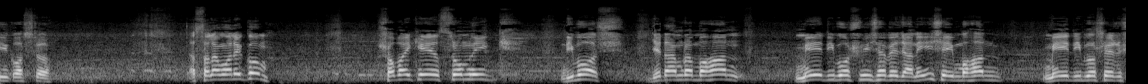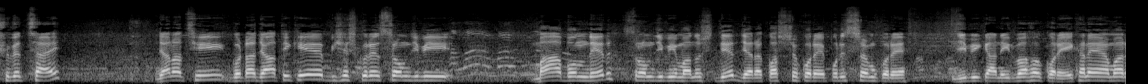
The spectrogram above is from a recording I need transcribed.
কি কষ্ট? আসসালামু আলাইকুম। সবাইকে শ্রমিক দিবস, যেটা আমরা মহান মে দিবস হিসাবে জানি, সেই মহান মে দিবসের শুভেচ্ছায় জানাচ্ছি গোটা জাতিকে, বিশেষ করে শ্রমজীবী মা বোনদের, শ্রমজীবী মানুষদের, যারা কষ্ট করে, পরিশ্রম করে, জীবিকা নির্বাহ করে। এখানে আমার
